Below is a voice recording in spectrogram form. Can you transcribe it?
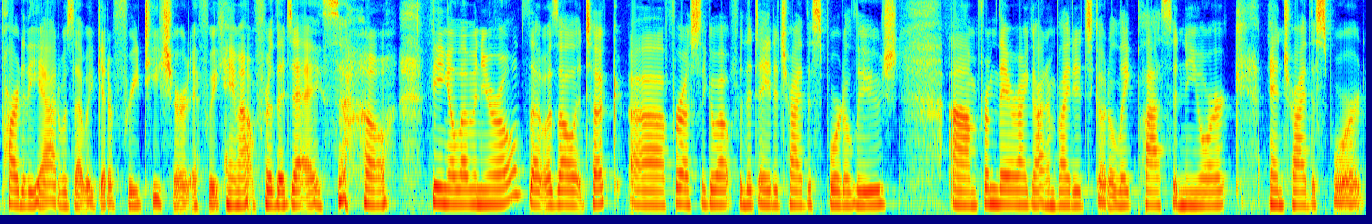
part of the ad was that we'd get a free T-shirt if we came out for the day. So, being 11 year olds, that was all it took uh, for us to go out for the day to try the sport of luge. Um, from there, I got invited to go to Lake Placid, New York, and try the sport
